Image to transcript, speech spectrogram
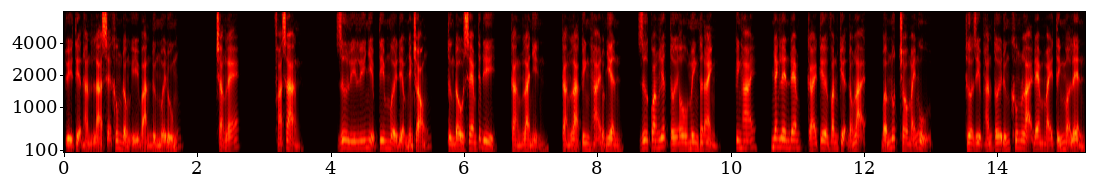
tùy tiện hẳn là sẽ không đồng ý bán đứng mới đúng. Chẳng lẽ, phá sản? Dư lý lý nhịp tim mười điểm nhanh chóng, từng đầu xem tiếp đi, càng là nhìn, càng là kinh hãi đột nhiên, dư quang liếc tới âu minh thân ảnh, kinh hãi, nhanh lên đem cái kia văn kiện đóng lại, bấm nút cho máy ngủ. Thừa dịp hắn tới đứng không lại đem máy tính mở lên,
